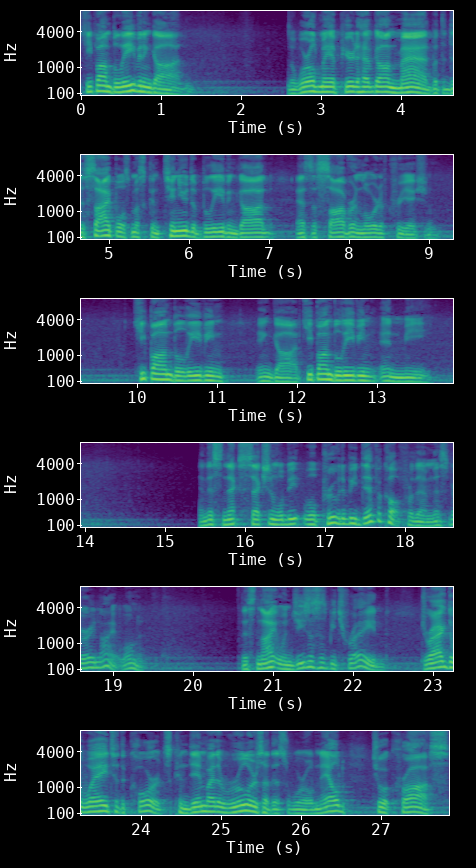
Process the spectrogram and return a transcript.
Keep on believing in God. The world may appear to have gone mad, but the disciples must continue to believe in God as the sovereign Lord of creation. Keep on believing in God. Keep on believing in me. And this next section will be will prove to be difficult for them this very night, won't it? This night when Jesus is betrayed, dragged away to the courts, condemned by the rulers of this world, nailed to a cross,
